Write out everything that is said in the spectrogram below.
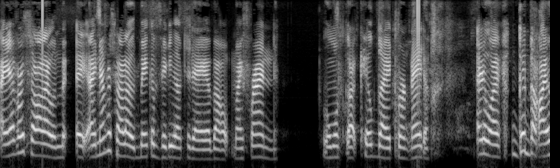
I never thought I would. I I never thought I would make a video today about my friend almost got killed by a tornado. Anyway, goodbye.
